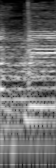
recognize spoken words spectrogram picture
I've been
